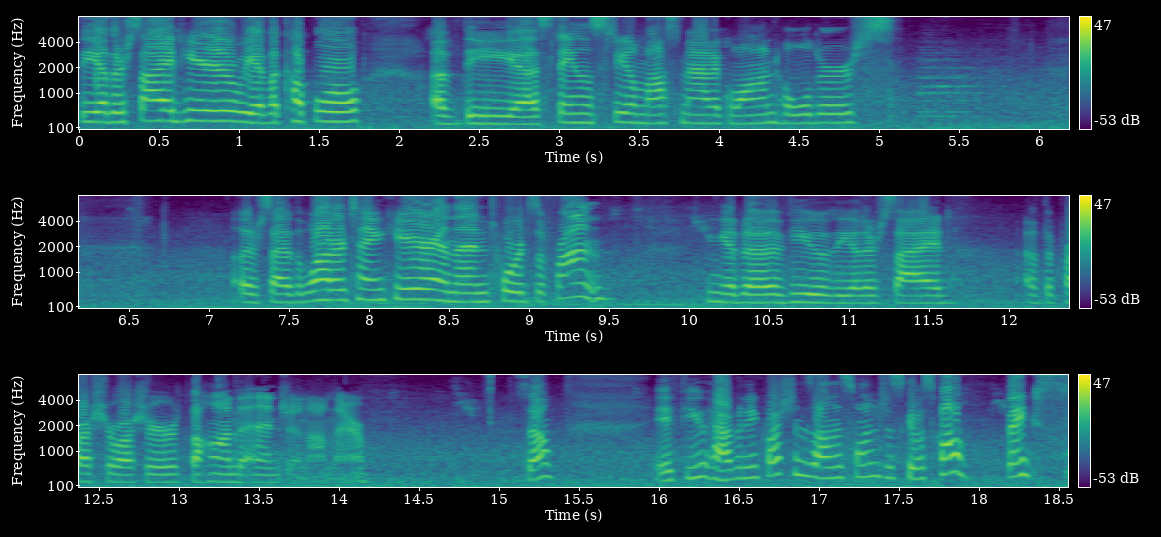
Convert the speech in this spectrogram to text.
the other side here. We have a couple of the uh, stainless steel Mosmatic wand holders. Other side of the water tank here and then towards the front you can get a view of the other side of the pressure washer, the Honda engine on there. So if you have any questions on this one, just give us a call. Thanks.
